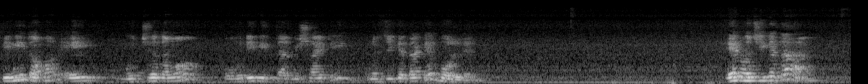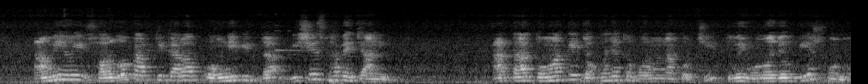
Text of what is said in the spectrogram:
তিনি তখন এই গুচ্ছতম অগ্নিবিদ্যার বিষয়টি নচিকেতাকে বললেন। হে নচিকেতা আমি ওই স্বর্গপ্রাপ্তিকারক অগ্নিবিদ্যা বিশেষভাবে জানি। আর তা তোমাকে যথাযথ বর্ণনা করছি, তুমি মনোযোগ দিয়ে শোনো।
